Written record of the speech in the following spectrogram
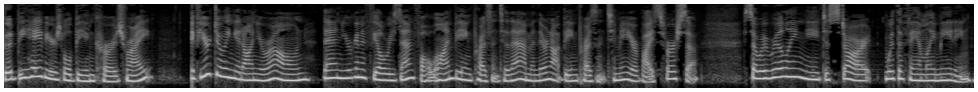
good behaviors will be encouraged, right? If you're doing it on your own, then you're going to feel resentful. Well, I'm being present to them and they're not being present to me, or vice versa. So we really need to start with a family meeting.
